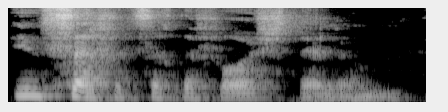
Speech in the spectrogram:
in säffet sich der Vorstellung.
